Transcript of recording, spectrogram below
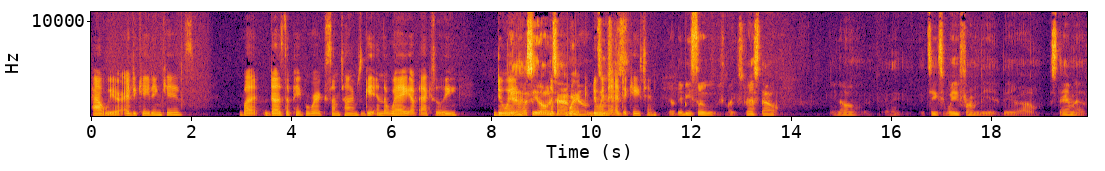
how we are educating kids, but does the paperwork sometimes get in the way of actually doing yeah, I see it all the, the time. work, you know, doing the teachers, education? yeah, They be so like stressed out, you know, and it, it takes away from the their um, stamina of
